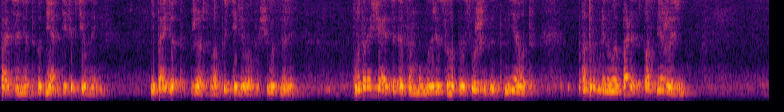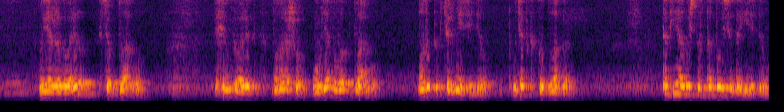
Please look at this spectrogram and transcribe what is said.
пальца нет. Вот нет, дефективный. Не пойдет в жертву. Опустили его, вообще выгнали. Возвращается к этому мудрецу говорит, слушай, говорит, мне вот отрубленный мой палец спас мне жизнь. Ну я же говорил, все к благу. Говорит, ну хорошо, у меня было к благу. Но ты-то в тюрьме сидел. У тебя-то какое благо? Так я обычно с тобой сюда ездил.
